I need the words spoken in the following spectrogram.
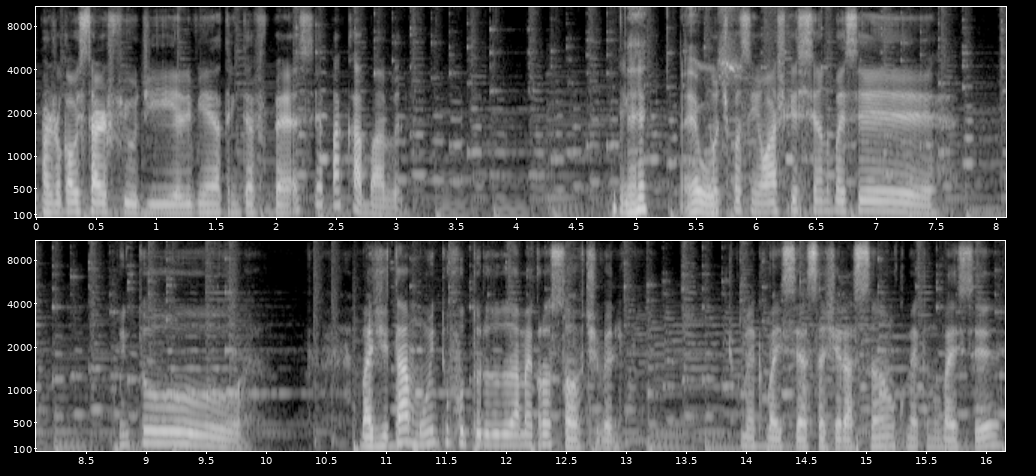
pra jogar o Starfield e ele vinha a 30 FPS, é pra acabar, velho. É, é Então, tipo assim, eu acho que esse ano vai ser muito. Vai ditar muito o futuro da Microsoft, velho. Como é que vai ser essa geração, como é que não vai ser,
